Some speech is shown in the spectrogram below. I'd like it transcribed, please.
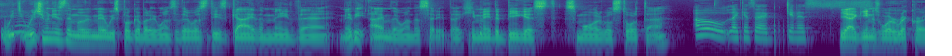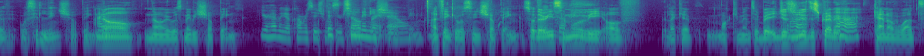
Which which one is the movie? Maybe we spoke about it once. That there was this guy that made the. Maybe I'm the one that said it. That he made the biggest smorgastorta. Oh, like as a Guinness. Yeah, Guinness World Record. Was it Linköping? No, no, it was maybe shopping. You're having a conversation There's with too many right shopping. I think it was in shopping. So Was there it is a movie of like a mockumentary, but it just you uh-huh. describe it uh-huh. kind of what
